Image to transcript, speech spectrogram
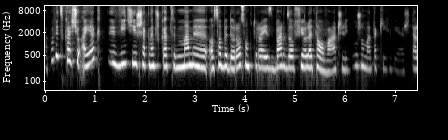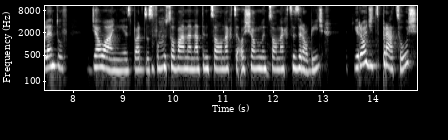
A powiedz Kasiu, a jak ty widzisz, jak na przykład mamy osobę dorosłą, która jest bardzo fioletowa, czyli dużo ma takich, wiesz, talentów w działaniu, jest bardzo mhm. sfokusowana na tym, co ona chce osiągnąć, co ona chce zrobić. Taki rodzic pracuś,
